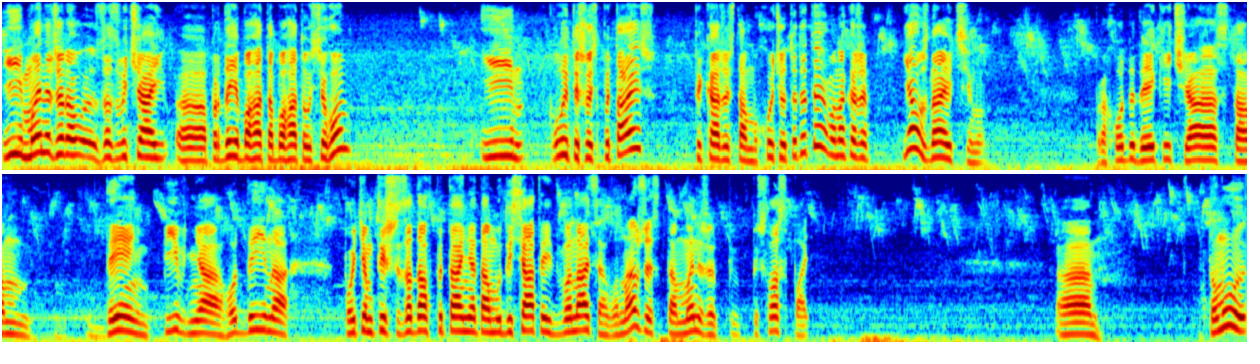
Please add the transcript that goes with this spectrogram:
І менеджер зазвичай е, продає багато-багато усього. І коли ти щось питаєш, ти кажеш там хочу ТТТ, вона каже, я узнаю ціну. Проходить деякий час, там день, півдня, година. Потім ти ж задав питання там у 10-12, а вона вже там менеджер пішла спати. Тому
